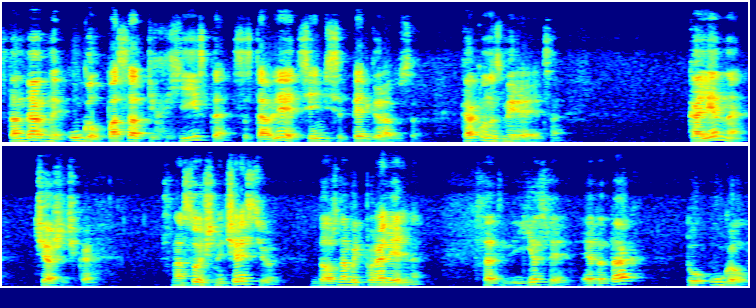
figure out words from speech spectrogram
Стандартный угол посадки хоккеиста составляет 75 градусов. Как он измеряется? Колено, чашечка, с носочной частью должна быть параллельна. Если это так, то угол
